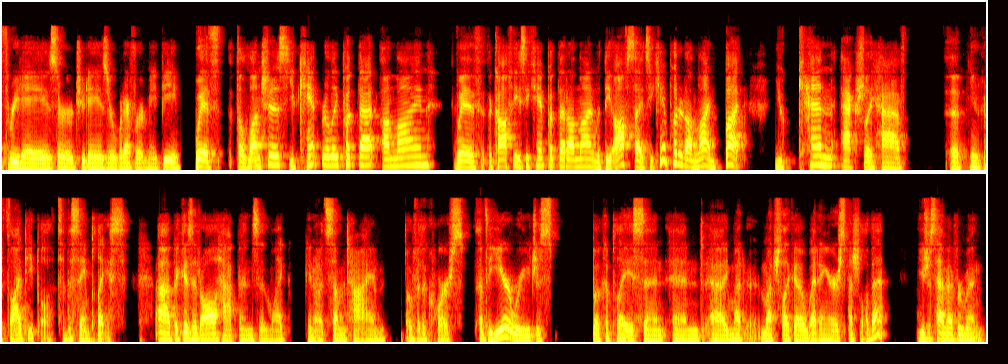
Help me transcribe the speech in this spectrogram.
three days or two days or whatever it may be. With the lunches, you can't really put that online. With the coffees, you can't put that online. With the offsites, you can't put it online, but you can actually have uh, you could fly people to the same place uh, because it all happens in like you know at some time over the course of the year where you just book a place and and uh, much, much like a wedding or a special event you just have everyone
